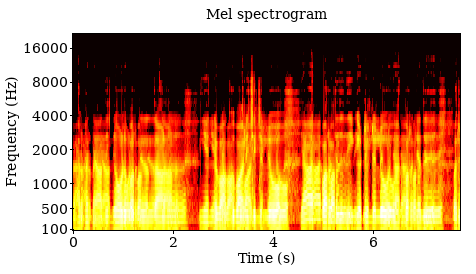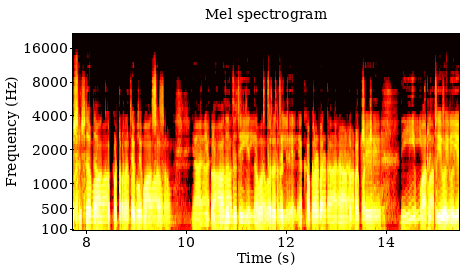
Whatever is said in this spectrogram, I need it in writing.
കാരണം ഞാൻ നിന്നോട് പറഞ്ഞത് എന്താണ്? നീ എന്റെ വാക്ക് പാലിച്ചില്ലല്ലോ. ഞാൻ പറഞ്ഞത് നീ കേട്ടില്ലല്ലോ ഞാൻ പറഞ്ഞത് പരിശുദ്ധമാക്കപ്പെട്ട റജബ് മാസം. ഞാൻ ഇബാദത്ത് ചെയ്യുന്ന വസ്ത്രത്തിൽ എന്നെ കബറടക്കാനാണ്. പക്ഷേ നീ മറിച്ച് വലിയ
